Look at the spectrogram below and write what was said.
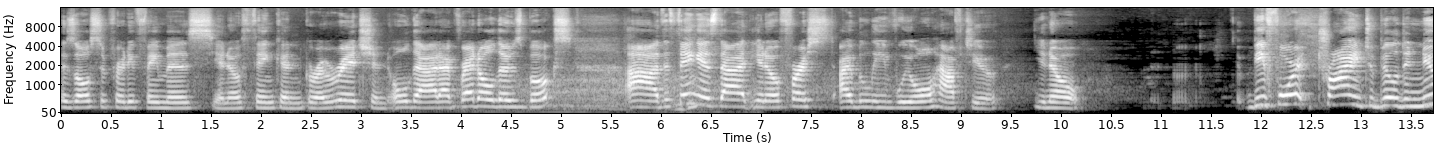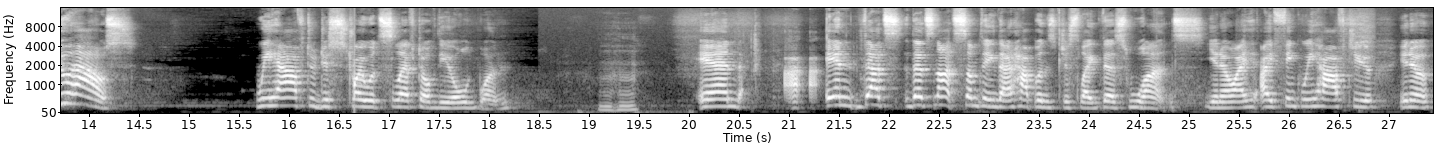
is also pretty famous. You know, Think and Grow Rich and all that. I've read all those books. Uh, the thing is that you know, first I believe we all have to, you know, before trying to build a new house, we have to destroy what's left of the old one. Mhm. And I- and that's that's not something that happens just like this once. You know, I I think we have to, you know,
